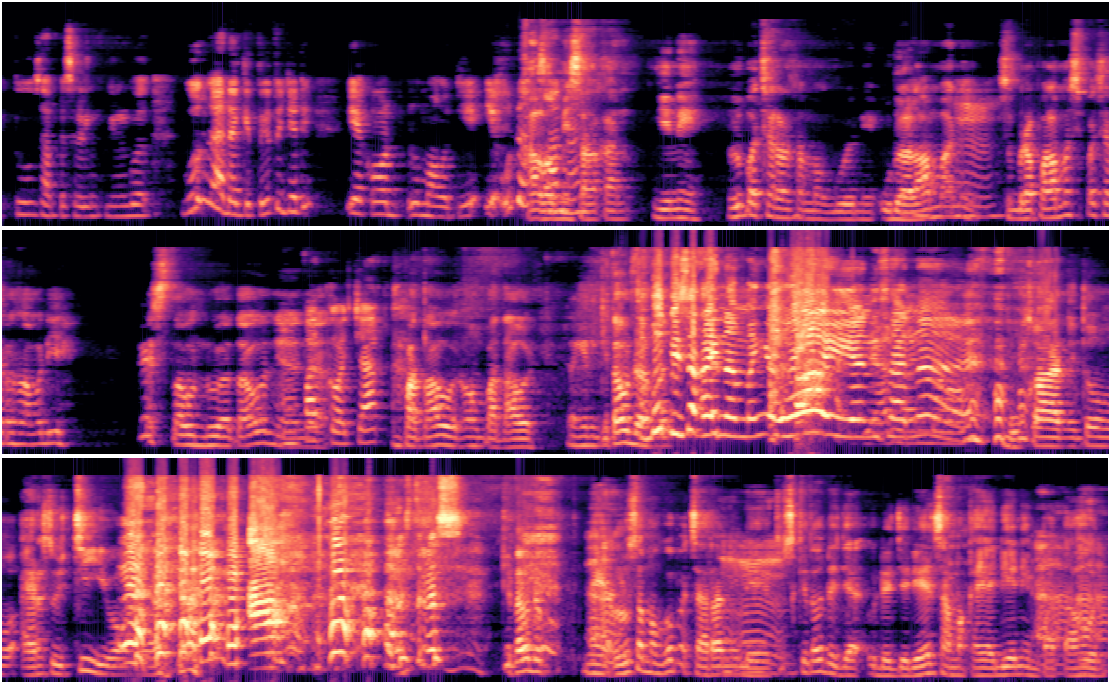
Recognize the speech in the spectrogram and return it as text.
itu sampai selingkuhin gue gue nggak ada gitu itu jadi ya kalau lu mau dia ya udah Kalau misalkan gini, lu pacaran sama gue nih, udah Hmm, lama nih. hmm. Seberapa lama sih pacaran sama dia? Kayak setahun dua tahun ya. empat ada. kocak Empat tahun, oh empat tahun. Nah gini kita udah Sebut bisa kali namanya. Wah, yang di sana. bukan itu air suci pokoknya. Terus? Kita udah nih Ah. lu sama gue pacaran nih deh Mm. terus kita udah udah jadian sama kayak dia nih empat Ah, tahun. ah,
